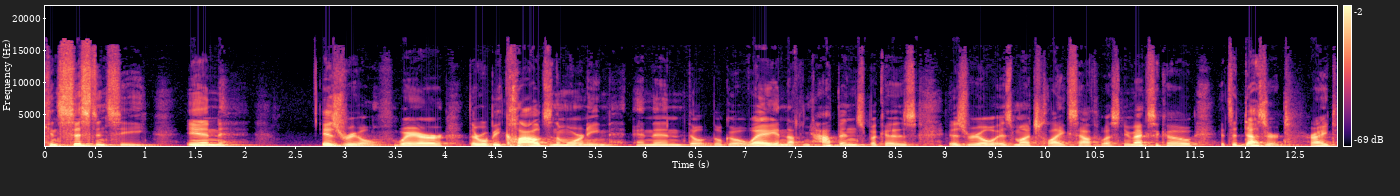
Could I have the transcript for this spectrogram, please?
consistency in Israel where there will be clouds in the morning and then they'll, they'll go away and nothing happens because Israel is much like southwest New Mexico. It's a desert, right?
